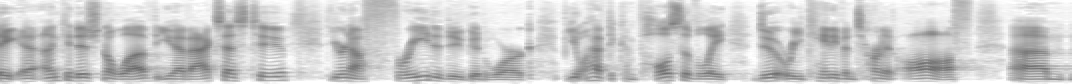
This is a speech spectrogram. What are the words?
The uh, unconditional love that you have access to, you're now free to do good work, but you don't have to compulsively do it where you can't even turn it off um,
